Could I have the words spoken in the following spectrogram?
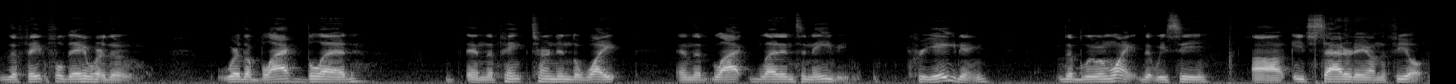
the fateful day where the where the black bled and the pink turned into white and the black bled into navy, creating the blue and white that we see uh, each Saturday on the field.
